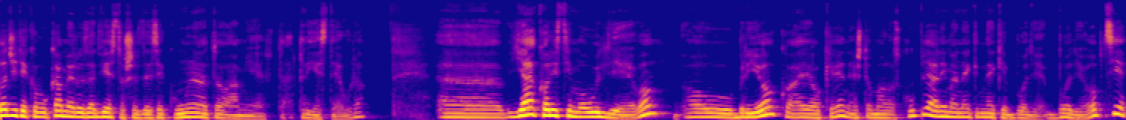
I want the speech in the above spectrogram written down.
Logitechovu kameru za 260 kuna, to vam je 30 eura. Uh, ja koristim ovu lijevo, ovu Brio, koja je ok, nešto malo skuplja, ali ima neke, neke bolje, bolje opcije.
